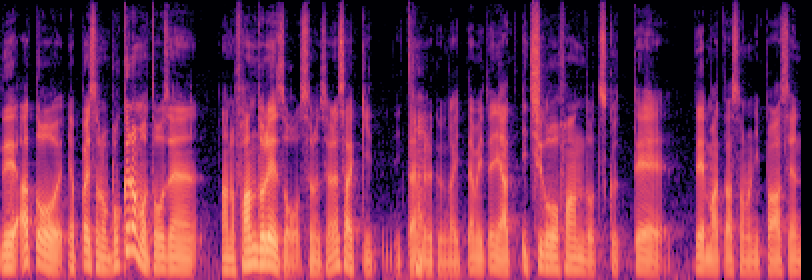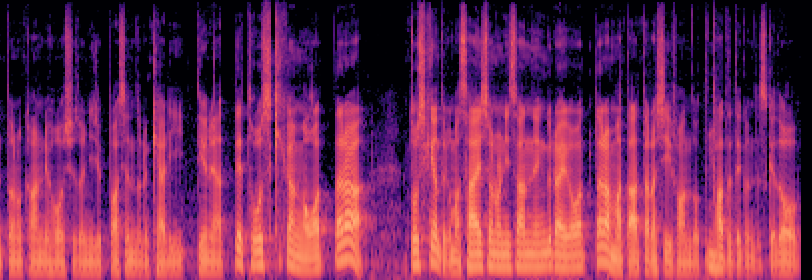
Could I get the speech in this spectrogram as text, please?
であとやっぱりその僕らも当然あのファンドレイズをするんですよね。さっき言ったル君が言ったみたいにあ1号ファンドを作ってでまたその2%の管理報酬と20%のキャリーっていうのをやって投資期間が終わったら投資期間というかまあ最初の23年ぐらいが終わったらまた新しいファンドって立てていくんですけど、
